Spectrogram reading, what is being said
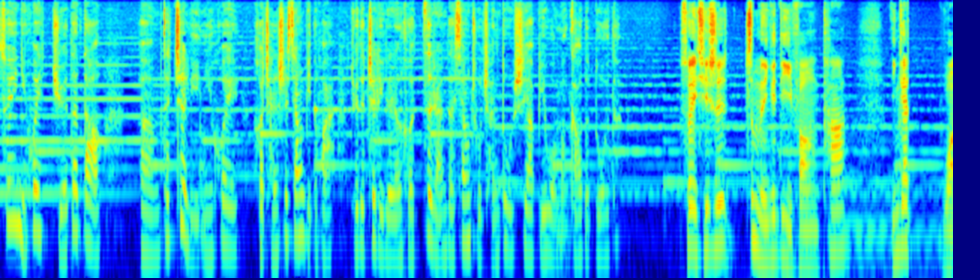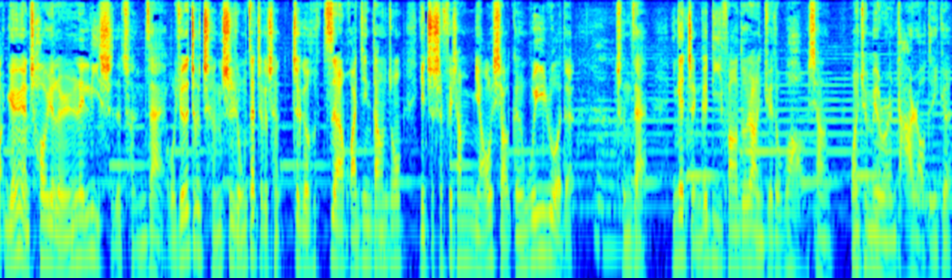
所以你会觉得到，嗯，在这里你会和城市相比的话，觉得这里的人和自然的相处程度是要比我们高得多的。所以其实这么一个地方，它应该。往远远超越了人类历史的存在，我觉得这个城市融在这个城这个自然环境当中，也只是非常渺小跟微弱的存在。应该整个地方都让你觉得哇，像完全没有人打扰的一个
